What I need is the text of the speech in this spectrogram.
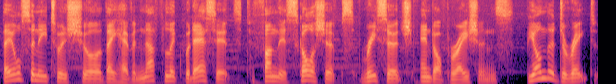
they also need to ensure they have enough liquid assets to fund their scholarships, research, and operations. Beyond the direct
